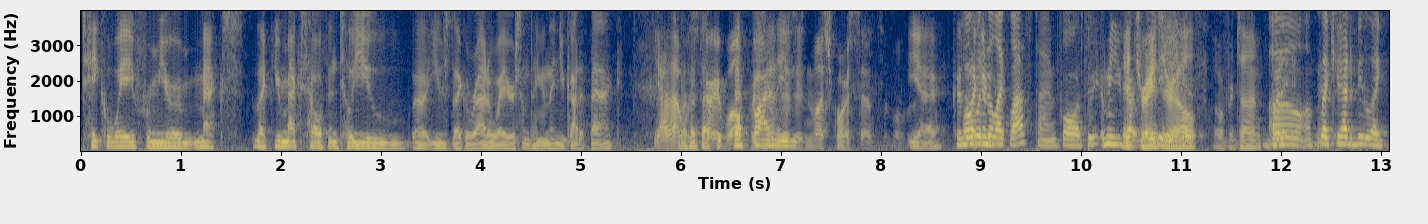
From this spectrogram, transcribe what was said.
take away from your max, like your max health until you uh, used like a RadAway or something, and then you got it back. Yeah, that was that- very well that finally- presented and much more sensible. Yeah, because What like was in it like last time? Fallout Three? I mean, you It got drains your health over time. But it- Oh, okay. like you had to be like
